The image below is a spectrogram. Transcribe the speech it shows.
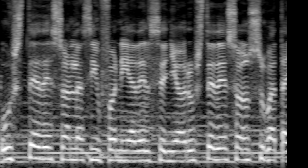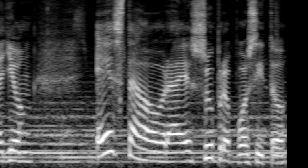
Ustedes son la sinfonía del Señor, ustedes son su batallón. Esta obra es su propósito,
